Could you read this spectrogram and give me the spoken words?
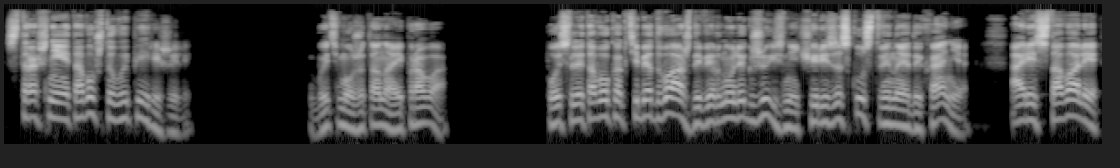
страшнее того, что вы пережили. Быть может, она и права. После того, как тебя дважды вернули к жизни через искусственное дыхание, арестовали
